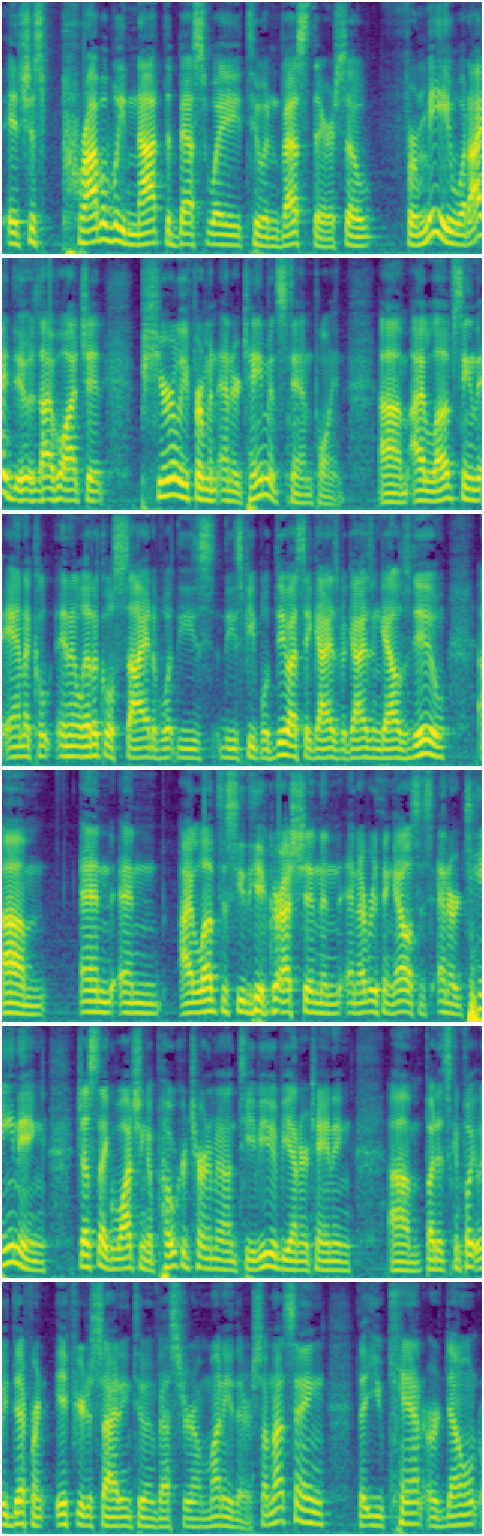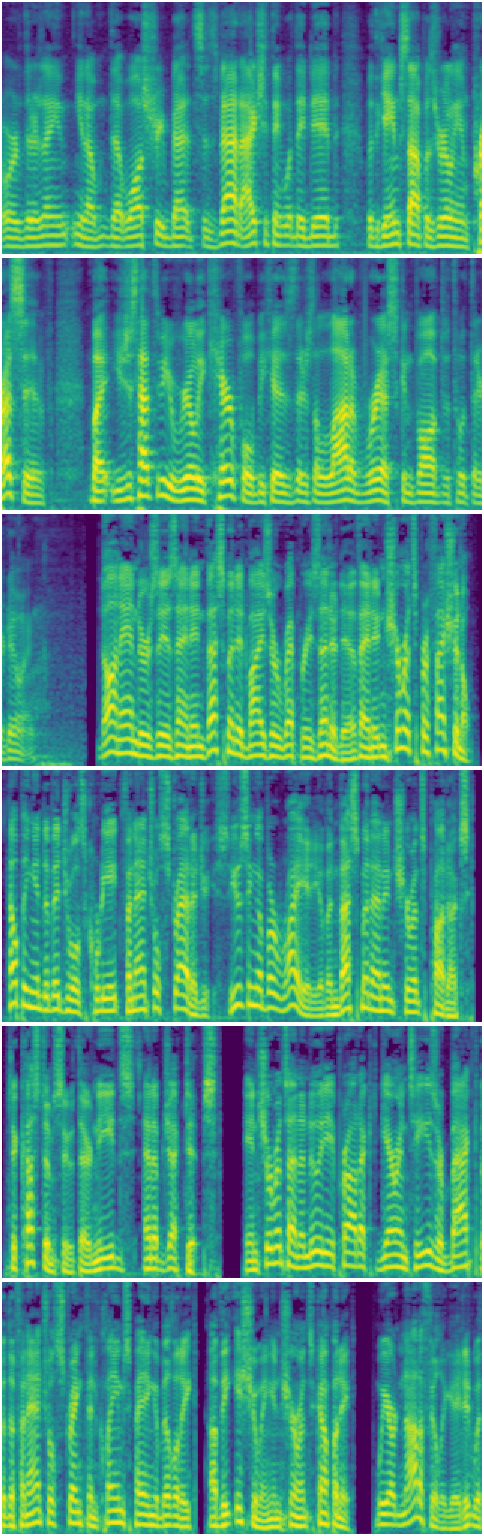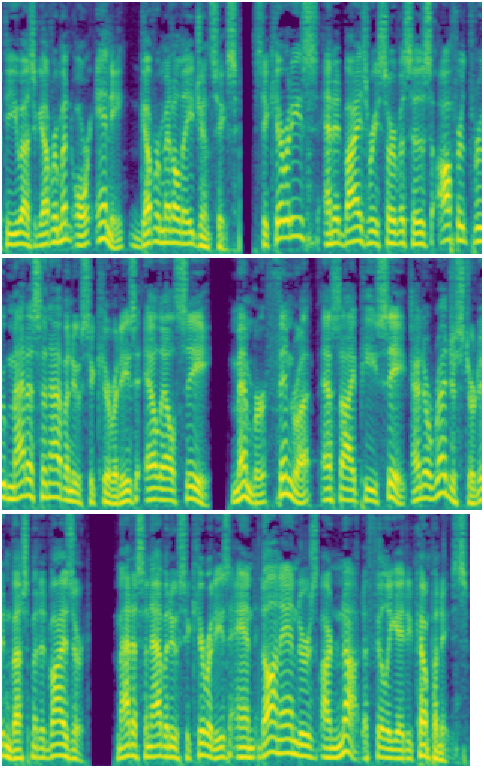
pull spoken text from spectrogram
it's just probably not the best way to invest there. So for me, what I do is I watch it purely from an entertainment standpoint. Um, I love seeing the analytical side of what these these people do. I say guys, but guys and gals do. Um, and and I love to see the aggression and, and everything else. It's entertaining, just like watching a poker tournament on TV would be entertaining. Um, but it's completely different if you're deciding to invest your own money there. So I'm not saying that you can't or don't, or there's any you know that Wall Street bets is bad. I actually think what they did with GameStop was really impressive. But you just have to be really careful because there's a lot of risk involved with what they're doing. Don Anders is an investment advisor representative and insurance professional, helping individuals create financial strategies using a variety of investment and insurance products to custom suit their needs and objectives. Insurance and annuity product guarantees are backed by the financial strength and claims paying ability of the issuing insurance company. We are not affiliated with the U.S. government or any governmental agencies. Securities and advisory services offered through Madison Avenue Securities, LLC, member FINRA SIPC, and a registered investment advisor. Madison Avenue Securities and Don Anders are not affiliated companies.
